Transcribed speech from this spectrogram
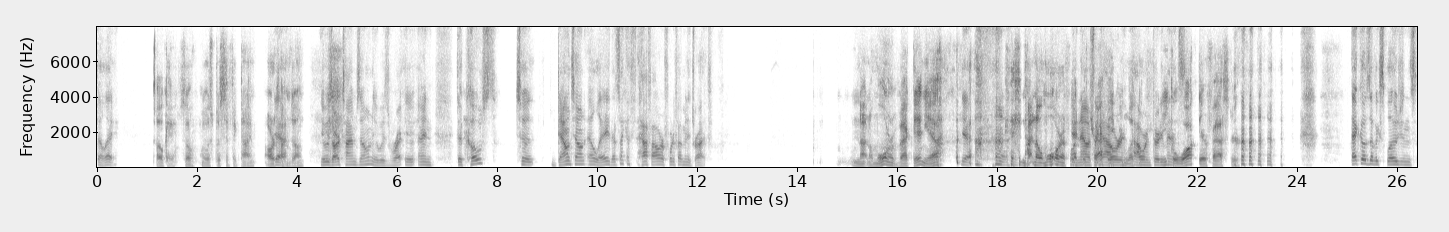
L.A. Okay, so it was Pacific time, our Yeah. time zone. It was our time zone. It was right, it- and the coast to downtown L.A. That's like a half hour, forty five minute drive. Not no more back then, yeah. Yeah. Not no more. yeah. Now it's like an hour and lucky hour and thirty You minutes. You could walk there faster. Echoes of explosions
